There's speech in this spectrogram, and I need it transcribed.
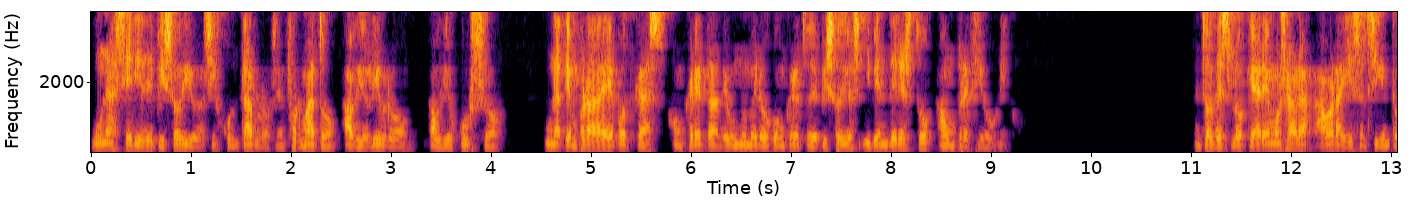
una serie de episodios y juntarlos en formato audiolibro, audiocurso, una temporada de podcast concreta de un número concreto de episodios y vender esto a un precio único. Entonces, lo que haremos ahora, ahora y es el siguiente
